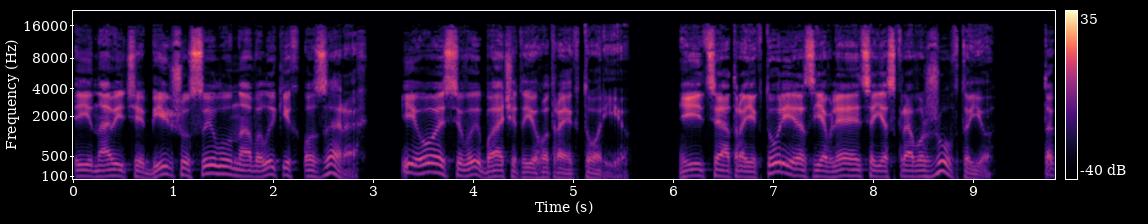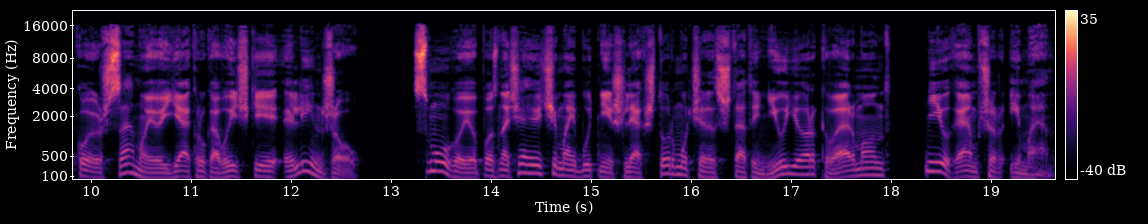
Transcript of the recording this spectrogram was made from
і навіть більшу силу на великих озерах, і ось ви бачите його траєкторію. І ця траєкторія з'являється яскраво жовтою, такою ж самою, як рукавички Лінджоу, смугою, позначаючи майбутній шлях шторму через штати Нью-Йорк, Вермонт, Нью-Гемпшир і Мен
